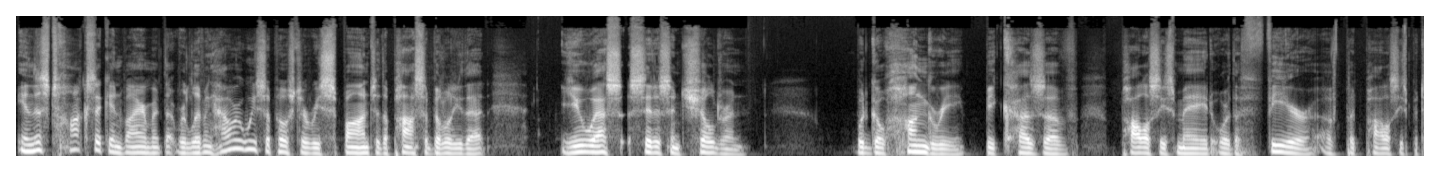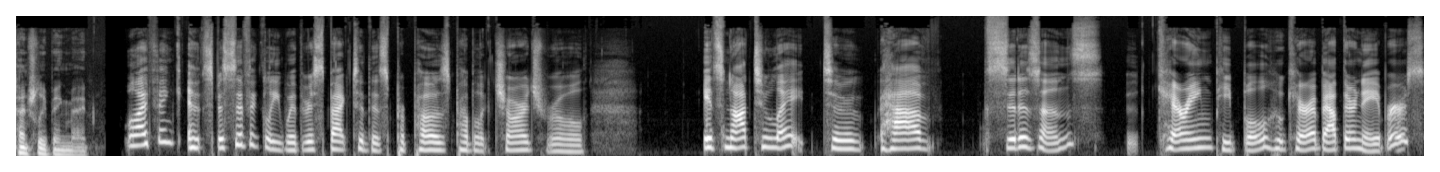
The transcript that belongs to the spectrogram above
in this toxic environment that we're living, how are we supposed to respond to the possibility that US citizen children would go hungry because of policies made or the fear of policies potentially being made? Well, I think uh, specifically with respect to this proposed public charge rule, it's not too late to have citizens, uh, caring people who care about their neighbors,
